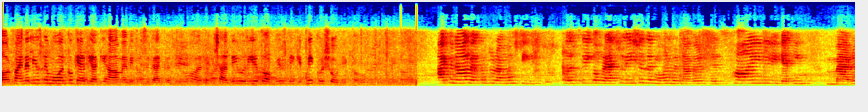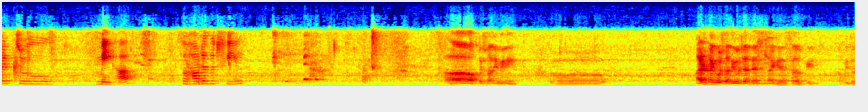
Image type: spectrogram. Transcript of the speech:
और फाइनली उसने मोहन को कह दिया कि हाँ मैं भी तुमसे प्यार करती हूँ और शादी हो रही है तो ऑब्वियसली कितनी खुश होगी तो। Hi Kunal, welcome to Rangmanch TV. Firstly, congratulations that Mohan Bhatnagar is finally getting married to Megha. So how does it feel? Ah. So I don't know. If then I guess I'll feel. Abhi to.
